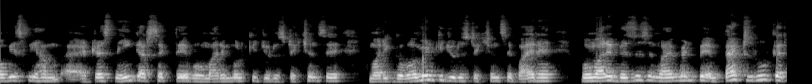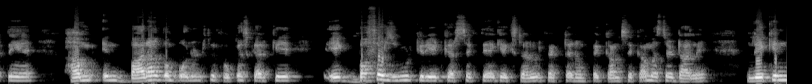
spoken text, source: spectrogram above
ऑब्वियसली हम एड्रेस नहीं कर सकते। वो हमारे मुल्क की जुरिस्डिक्शन से, हमारी गवर्नमेंट की जुरिस्डिक्शन से बाहर हैं। वो हमारे बिज़नेस इन्वायरमेंट पे इम्पैक्ट ज़रूर करते हैं। हम इन बारह कंपोनेंट्स पे फोकस करके एक बफर ज़रूर क्रिएट कर सकते हैं कि एक्सटर्नल फैक्टर हम पे कम से कम असर डालें। लेकिन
